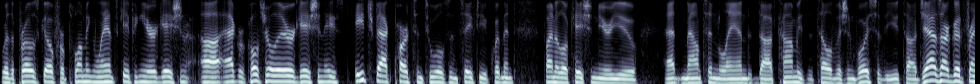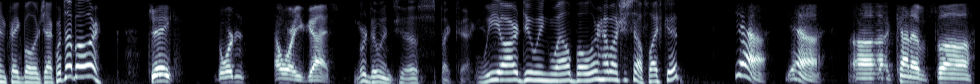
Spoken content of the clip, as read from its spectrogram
where the pros go for plumbing, landscaping, irrigation, uh, agricultural irrigation, HVAC parts and tools, and safety equipment. Find a location near you at mountainland.com. He's the television voice of the Utah Jazz. Our good friend Craig Bolerjack. What's up, Bowler? Jake, Gordon, how are you guys? We're doing just spectacular. We are doing well, Bowler. How about yourself? Life good? Yeah, yeah. Uh, kind of uh,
